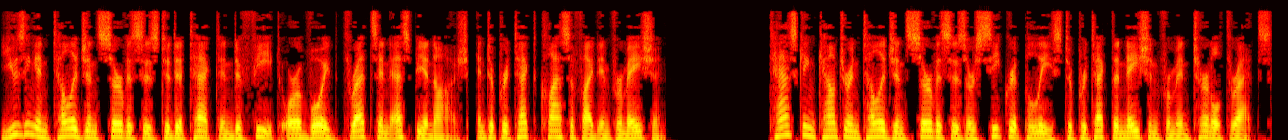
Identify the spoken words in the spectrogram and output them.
Using intelligence services to detect and defeat or avoid threats and espionage, and to protect classified information. Tasking counterintelligence services or secret police to protect the nation from internal threats.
